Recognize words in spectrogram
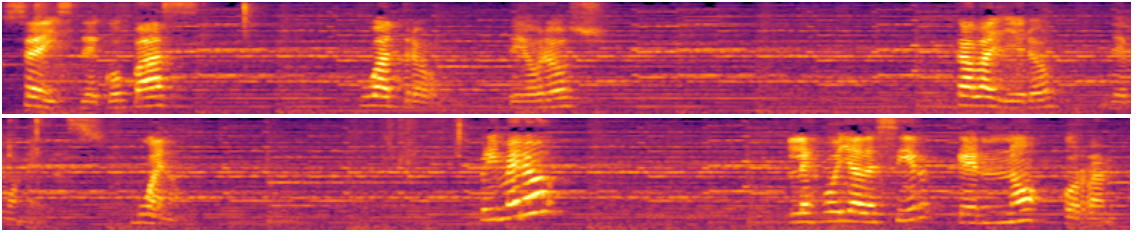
6 de copas, 4 de oros, caballero de monedas. Bueno, primero les voy a decir que no corran.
